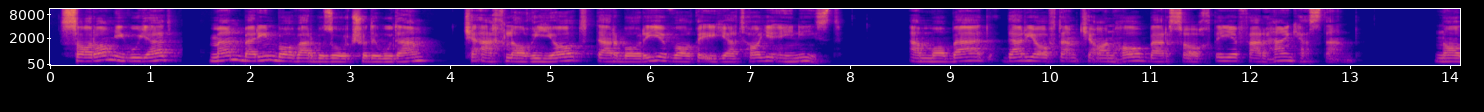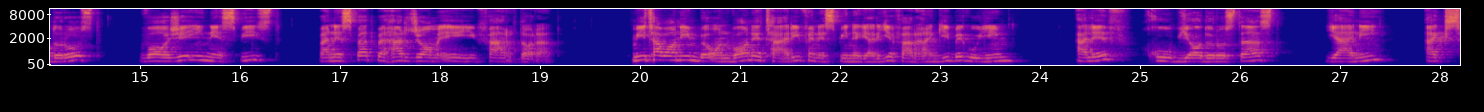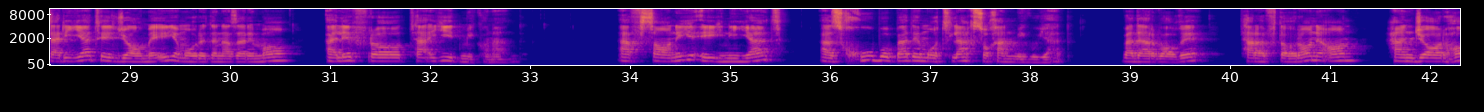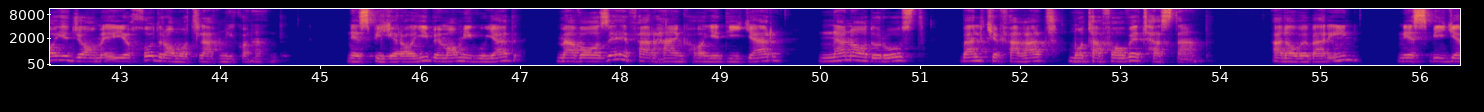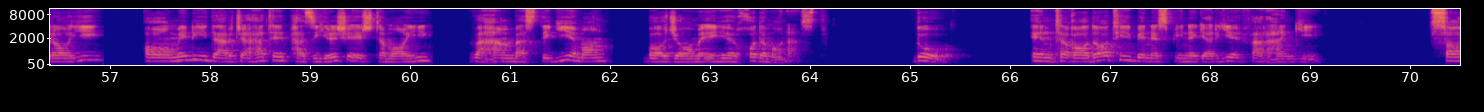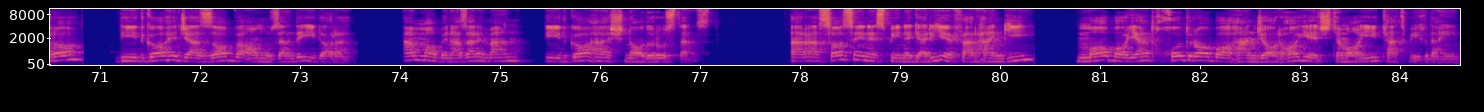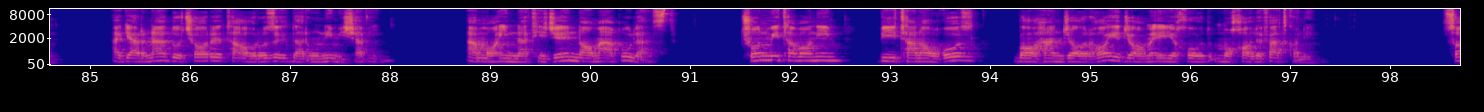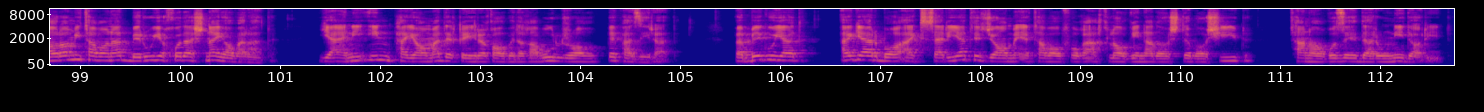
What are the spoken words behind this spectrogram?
سارا می‌گوید من بر این باور بزرگ شده بودم که اخلاقیات درباره واقعیت‌های عینی است. اما بعد دریافتم که آنها بر ساخته فرهنگ هستند. نادرست واژه‌ای نسبی است و نسبت به هر جامعه فرق دارد. می توانیم به عنوان تعریف نسبی نگری فرهنگی بگوییم الف خوب یا درست است یعنی اکثریت جامعه مورد نظر ما الف را تأیید می کنند. افسانه عینیت از خوب و بد مطلق سخن می گوید و در واقع طرفداران آن هنجارهای جامعه خود را مطلق می کنند. نسبی گرایی به ما می گوید مواضع فرهنگ های دیگر نه نادرست بلکه فقط متفاوت هستند. علاوه بر این نسبی گرایی عاملی در جهت پذیرش اجتماعی و همبستگیمان با جامعه خودمان است. دو انتقاداتی به نسبینگری فرهنگی سارا دیدگاه جذاب و آموزنده ای دارد اما به نظر من دیدگاهش نادرست است. بر اساس نسبینگری فرهنگی ما باید خود را با هنجارهای اجتماعی تطبیق دهیم. اگر نه دچار تعارض درونی می شویم. اما این نتیجه نامعقول است. چون می توانیم بی تناقض با هنجارهای جامعه خود مخالفت کنیم. سارا می تواند به روی خودش نیاورد یعنی این پیامد غیرقابل قبول را بپذیرد و بگوید اگر با اکثریت جامعه توافق اخلاقی نداشته باشید تناقض درونی دارید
